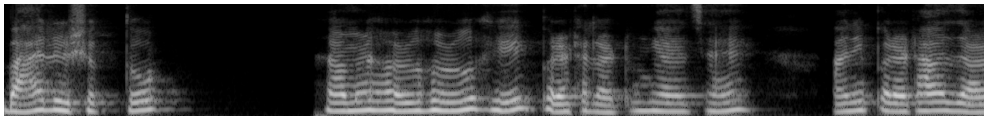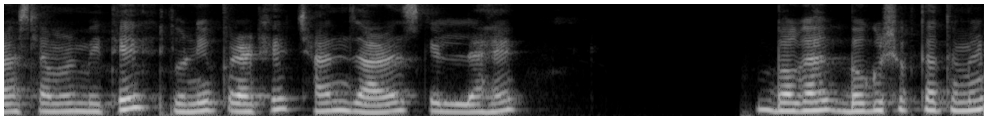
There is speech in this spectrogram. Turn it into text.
बाहेर येऊ शकतो. त्यामुळे हळूहळू हे पराठा लाटून घ्यायचा आहे. आणि पराठा हा जाळ असल्यामुळे मी इथे दोन्ही पराठे छान जाळच केलेले आहे. बघा बघू शकता तुम्ही.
